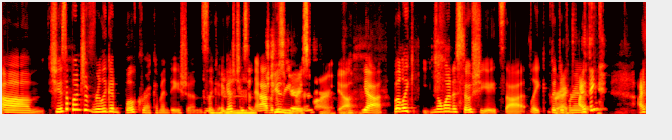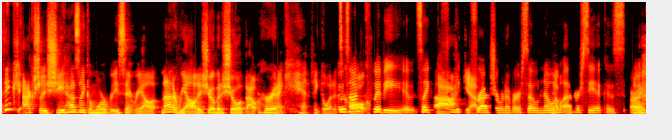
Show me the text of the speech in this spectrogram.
um, she has a bunch of really good book recommendations. Like, I guess she's an Mhm. avid She's reader. very smart. Yeah. Yeah, but like, no one associates that. Like the Correct. different. I think I think actually she has like a more recent reality not a reality show, but a show about her, and I can't think of what it's. it it's was called. on Quibi. It's like Ah, Nikki yeah. Fresh or whatever. So no one will ever see it because RIP.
